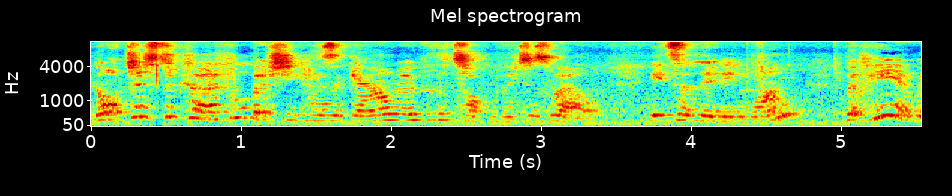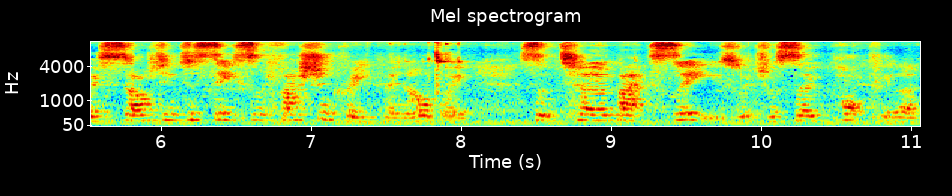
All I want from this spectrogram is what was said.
Not just a kirtle, but she has a gown over the top of it as well. It's a linen one, but here we're starting to see some fashion creeping, aren't we? Some turn-back sleeves, which were so popular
